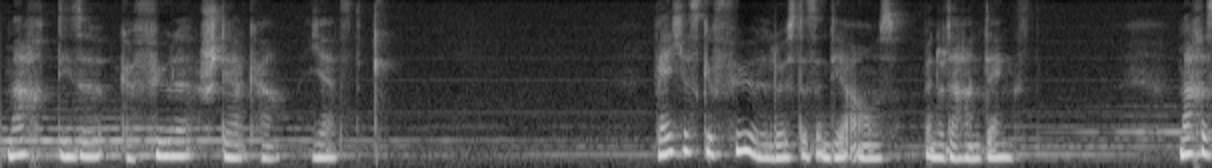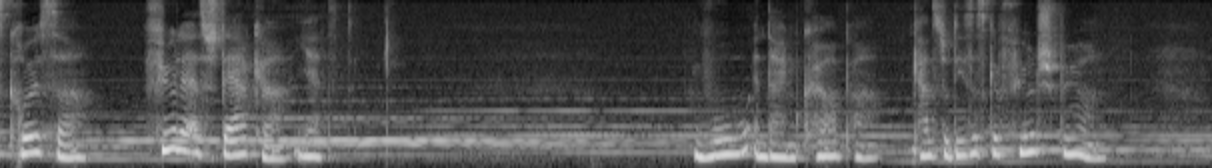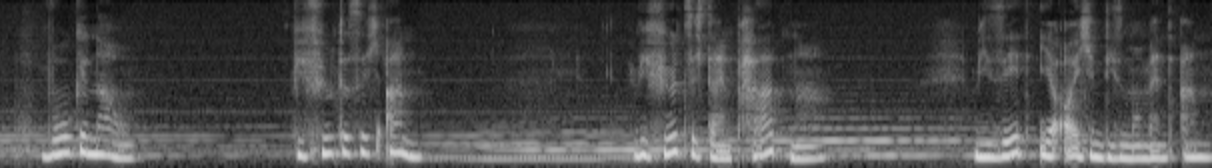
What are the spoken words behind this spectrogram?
Mach diese Gefühle stärker jetzt. Welches Gefühl löst es in dir aus, wenn du daran denkst? Mach es größer, fühle es stärker jetzt. Wo in deinem Körper kannst du dieses Gefühl spüren? Wo genau? Wie fühlt es sich an? Wie fühlt sich dein Partner? Wie seht ihr euch in diesem Moment an?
